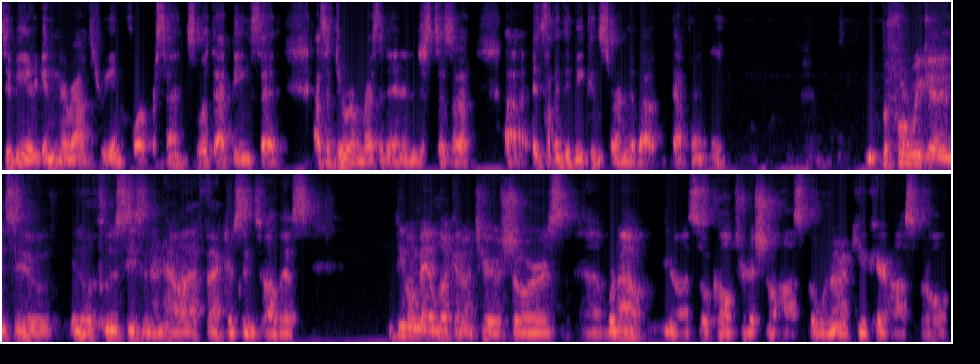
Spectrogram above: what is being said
to be in and around three and four percent. So, with that being said, as a Durham resident and just as a, uh, it's something to be concerned about, definitely before we get into you know the flu season and how that factors into all this, people may look at Ontario Shores. Uh, we're not you know a so-called traditional hospital. We're not a acute care hospital.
